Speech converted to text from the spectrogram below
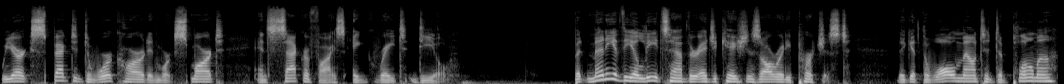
We are expected to work hard and work smart and sacrifice a great deal. But many of the elites have their educations already purchased. They get the wall mounted diploma.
